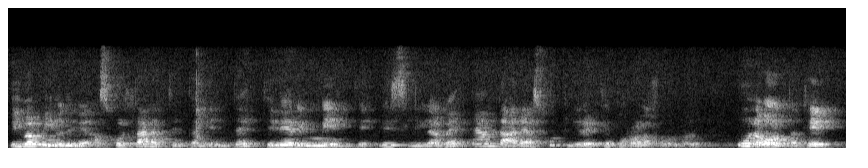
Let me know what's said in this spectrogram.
Il bambino deve ascoltare attentamente, tenere in mente le sillabe e andare a scoprire che parola formano. Una volta che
